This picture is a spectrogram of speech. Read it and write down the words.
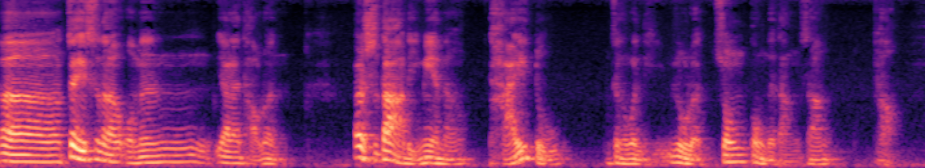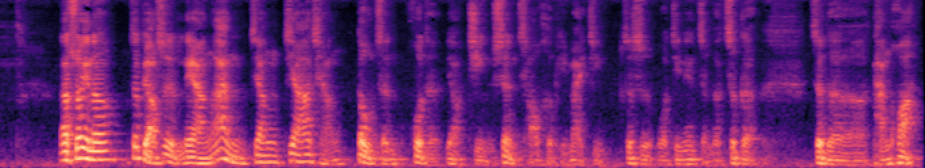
呃，这一次呢，我们要来讨论二十大里面呢，台独这个问题入了中共的党章。好。那所以呢，这表示两岸将加强斗争，或者要谨慎朝和平迈进。这是我今天整个这个这个谈话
